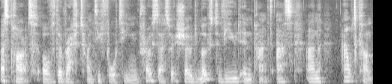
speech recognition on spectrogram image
as part of the REF 2014 process, which showed most viewed impact as an outcome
